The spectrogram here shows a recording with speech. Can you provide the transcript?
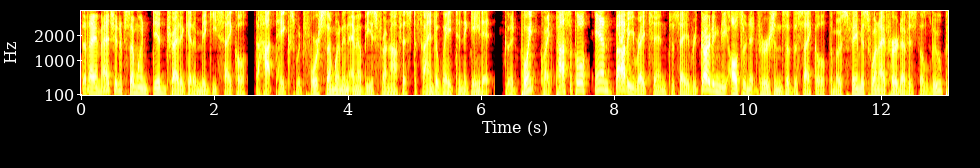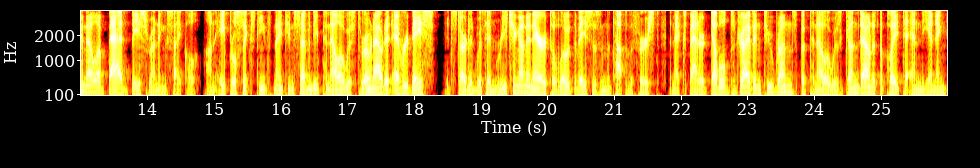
that I imagine if someone did try to get a Miggy cycle, the hot takes would force someone in MLB's front office to find a way to negate it. Good point, quite possible. And Bobby writes in to say regarding the alternate versions of the cycle, the most famous one I've heard of is the Lou Piniella bad base running cycle. On April 16, 1970, Piniella was thrown out at every base. It started with him reaching on an error to load the bases in the top of the first. The next batter doubled to drive in two runs, but Piniella was gunned down at the plate to end the inning.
